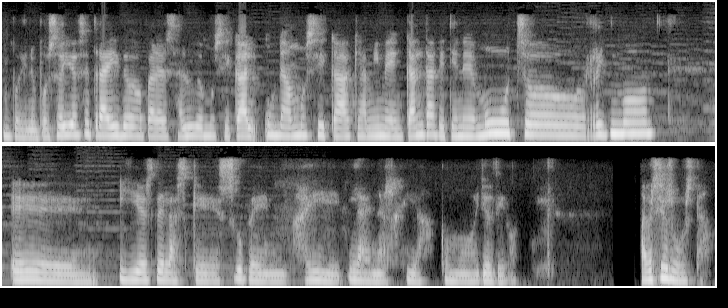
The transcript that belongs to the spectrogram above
Bueno, pues hoy os he traído para el saludo musical una música que a mí me encanta, que tiene mucho ritmo eh, y es de las que suben ahí la energía, como yo digo. A ver si os gusta.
